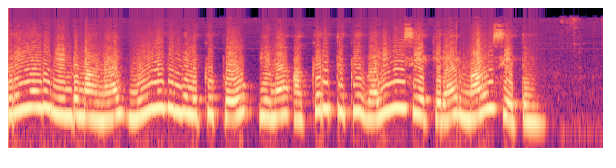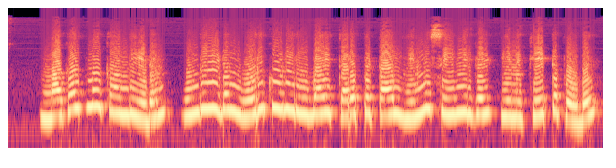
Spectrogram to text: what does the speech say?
உரையாட வேண்டுமானால் நூலகங்களுக்கு போ என அக்கருத்துக்கு வலிமை சேர்க்கிறார் மாவு சேத்தும் மகாத்மா காந்தியிடம் உங்களிடம் ஒரு கோடி ரூபாய் தரப்பட்டால் என்ன செய்வீர்கள்? என கேட்டபோது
